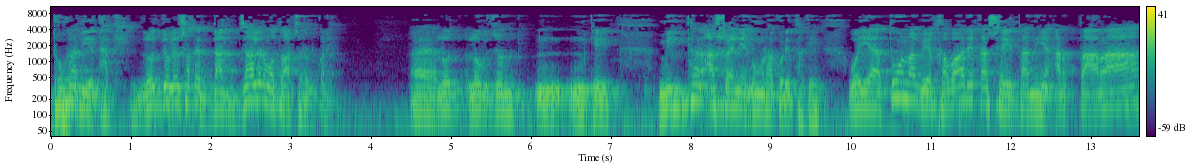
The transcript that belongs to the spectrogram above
ধোকা দিয়ে থাকে লোকজনের সাথে দাজ্জালের মতো আচরণ করে হ্যাঁ, লোকজনকে মিথ্যার আশ্রয় নিয়ে গুমরা করে থাকে। আর তারা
